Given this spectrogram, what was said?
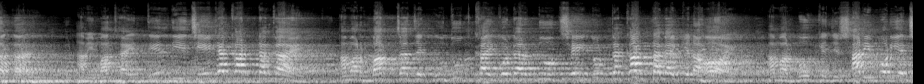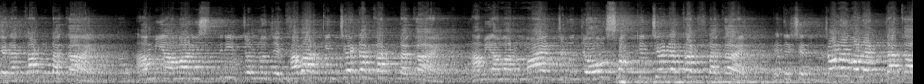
টাকায়? আমি মাথায় তেল দিয়েছি এটা কার টাকায়? আমার বাচ্চা যে দুধ খায়, গোটার দুধ, সেই দুধটা কার টাকায় কেনা হয়? আমার বউকে যে শাড়ি পরিয়েছে এটা কার টাকায়? আমি আমার স্ত্রীর জন্য যে খাবার কিনছি এটা কার টাকায়? আমি আমার মায়ের জন্য যে ঔষধ কিনছি এটা কার টাকায়? এদেশের জনগণের টাকা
